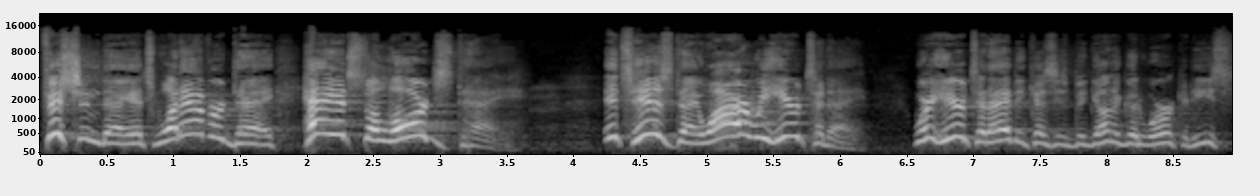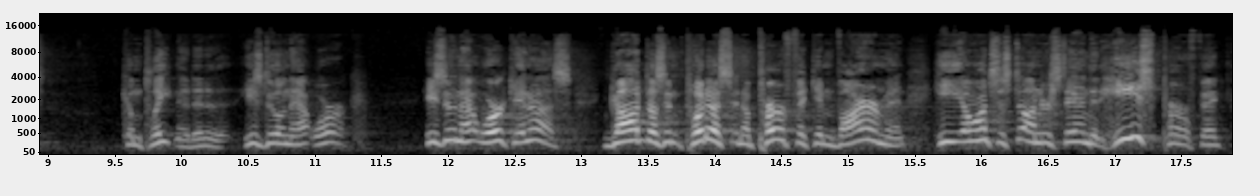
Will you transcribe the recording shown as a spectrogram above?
fishing day, it's whatever day. Hey, it's the Lord's day. It's His day. Why are we here today? We're here today because He's begun a good work and He's completing it? He's doing that work. He's doing that work in us. God doesn't put us in a perfect environment. He wants us to understand that He's perfect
